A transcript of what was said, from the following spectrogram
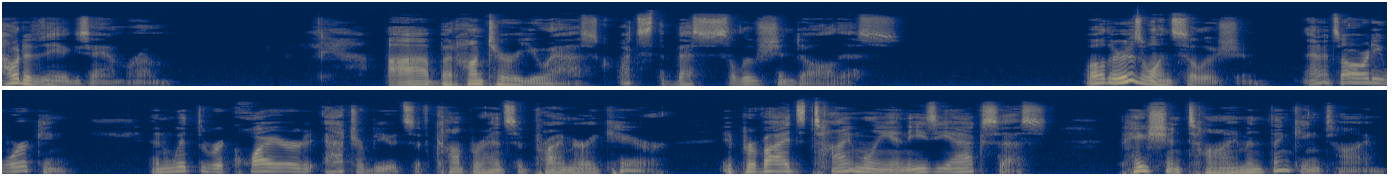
out of the exam room? Ah, but Hunter, you ask, what's the best solution to all this? Well, there is one solution, and it's already working, and with the required attributes of comprehensive primary care. It provides timely and easy access, patient time and thinking time,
